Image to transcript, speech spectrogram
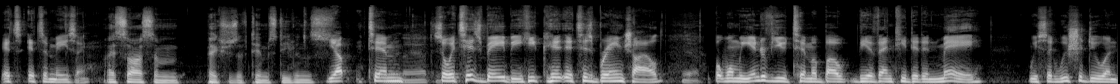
It's it's amazing. I saw some pictures of Tim Stevens. Yep, Tim. So it's his baby. He it's his brainchild. Yeah. But when we interviewed Tim about the event he did in May, we said we should do a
